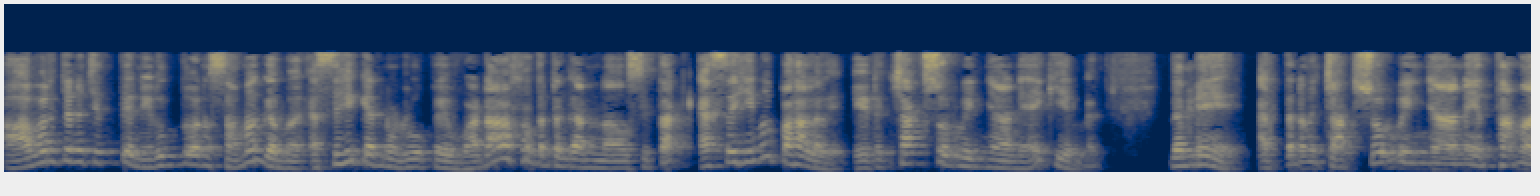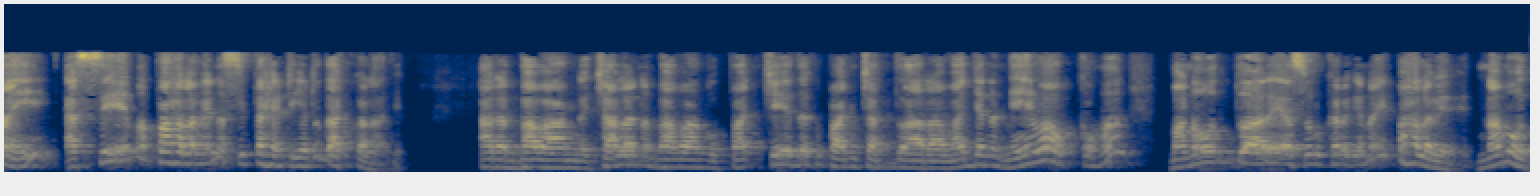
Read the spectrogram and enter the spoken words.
ආවර්ජන චිත්තය නිරුද්ධ වන සමගම ඇසෙහි ගැටුණු රූපේ වඩා හොඳට ගන්නා වූ සිතක් ඇසෙහිම පහළ වේ. ඒට චක්සුර් විඥානයයි කියන්නේ. දැන් මේ ඇත්තටම චක්ෂුර් විඥානය තමයි ඇසේම පහළ වෙන සිත හැටියට දක්වලා තියෙන්නේ. අර භවාංග චලන භවාංග උපච්ඡේදක පංචද්වාරා වජන මේවා ඔක්කොම මනෝද්වාරය අසුරු කරගෙනයි පහළ වෙන්නේ. නමුත්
